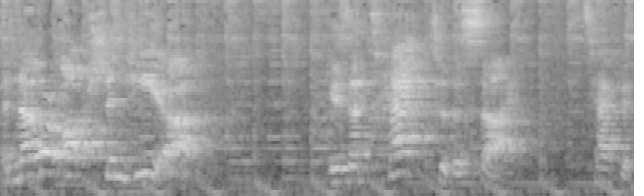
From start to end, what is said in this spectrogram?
Another option here is a tap to the side. Tap it,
